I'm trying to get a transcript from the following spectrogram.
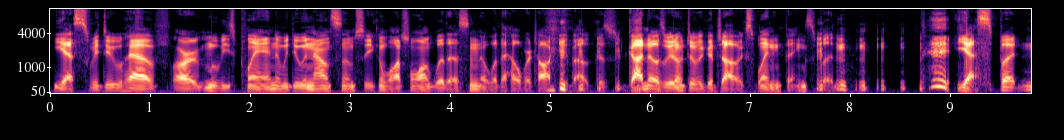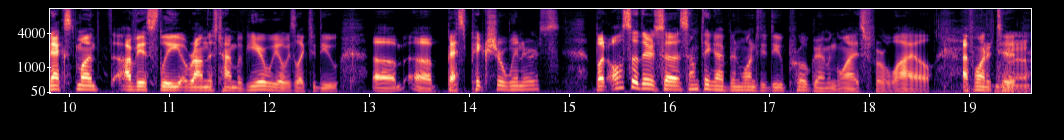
Yes, we do have our movies planned, and we do announce them so you can watch along with us and know what the hell we're talking about. Because God knows we don't do a good job explaining things. But yes, but next month, obviously, around this time of year, we always like to do um, uh, Best Picture winners. But also, there's uh, something I've been wanting to do programming wise for a while. I've wanted to Yeah.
